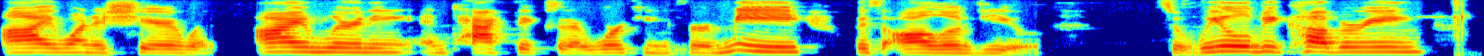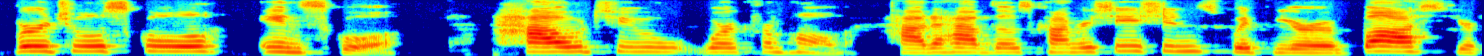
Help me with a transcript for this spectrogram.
I want to share what I'm learning and tactics that are working for me with all of you. So, we will be covering virtual school, in school, how to work from home, how to have those conversations with your boss, your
